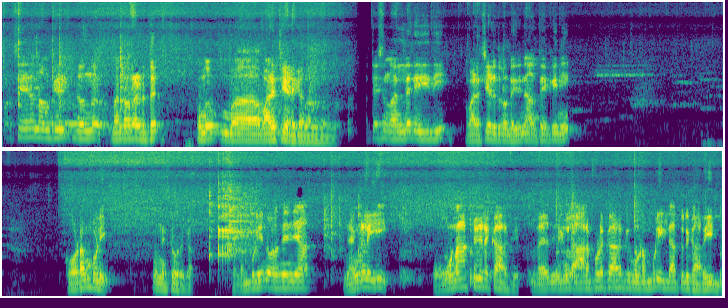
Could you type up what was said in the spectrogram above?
കുറച്ച് നേരം നമുക്ക് ഇതൊന്ന് നല്ലോണം എടുത്ത് ഒന്ന് വഴറ്റിയെടുക്കാം നമുക്കത് അത്യാവശ്യം നല്ല രീതി വഴറ്റിയെടുത്തിട്ടുണ്ട്. ഇതിനകത്തേക്ക് ഇനി കൊടംപുളി ഒന്ന് ഇട്ട് കൊടുക്കാം. കുടംപുളി എന്ന് പറഞ്ഞു കഴിഞ്ഞാൽ ഞങ്ങൾ ഈ ഓണാട്ടുകരക്കാർക്ക് അതായത് ഞങ്ങൾ ആലപ്പുഴക്കാർക്ക് കുടംപുളി ഇല്ലാത്തൊരു കറിയില്ല.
